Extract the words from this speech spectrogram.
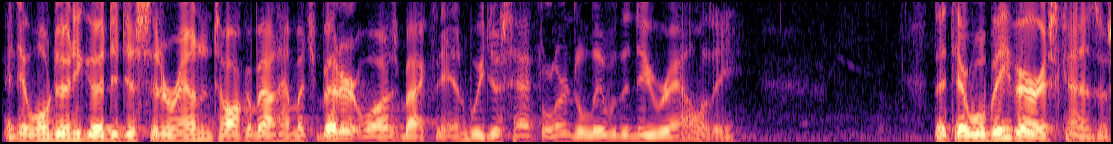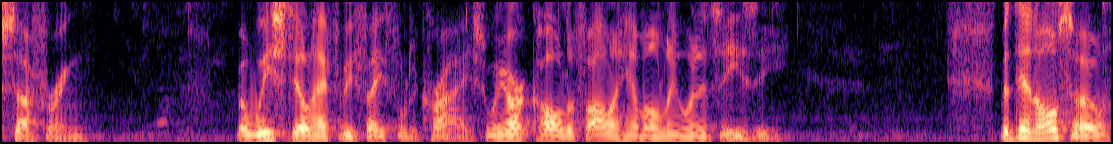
And it won't do any good to just sit around and talk about how much better it was back then. We just have to learn to live with the new reality that there will be various kinds of suffering, but we still have to be faithful to Christ. We aren't called to follow Him only when it's easy. But then also,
